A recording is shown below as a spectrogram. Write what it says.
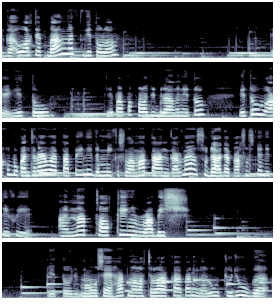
nggak worth it banget gitu loh. Kayak gitu. Jadi papa kalau dibilangin itu itu aku bukan cerewet tapi ini demi keselamatan. Karena sudah ada kasusnya di TV I'm not talking rubbish. Itu mau sehat malah celaka kan nggak lucu juga.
